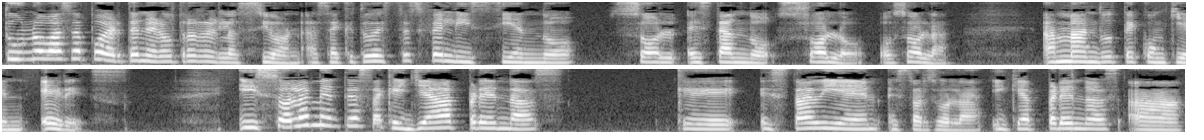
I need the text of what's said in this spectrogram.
tú no vas a poder tener otra relación hasta que tú estés feliz siendo sol, estando solo o sola, amándote con quien eres. Y solamente hasta que ya aprendas que está bien estar sola y que aprendas a,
